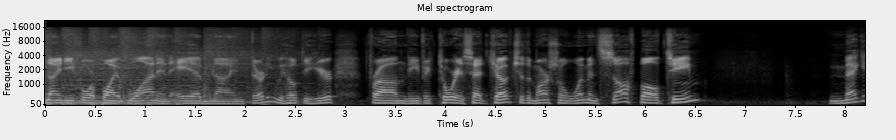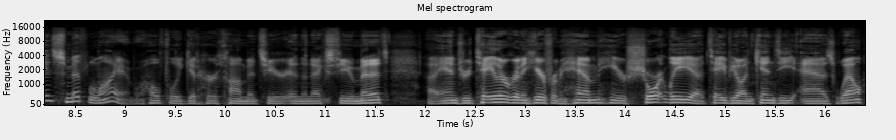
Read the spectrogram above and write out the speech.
94.1 and AM 930. We hope to hear from the victorious head coach of the Marshall women's softball team, Megan Smith Lyon. We'll hopefully get her comments here in the next few minutes. Uh, Andrew Taylor, we're going to hear from him here shortly. Uh, Taevion Kinsey as well,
